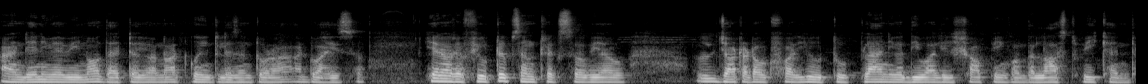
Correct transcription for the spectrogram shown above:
And anyway, we know that uh, you are not going to listen to our advice. Here are a few tips and tricks we have jotted out for you to plan your Diwali shopping on the last weekend.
